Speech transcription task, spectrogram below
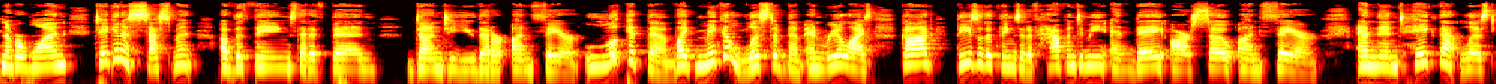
Number one, take an assessment of the things that have been done to you that are unfair. Look at them, like make a list of them and realize, God, these are the things that have happened to me and they are so unfair. And then take that list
